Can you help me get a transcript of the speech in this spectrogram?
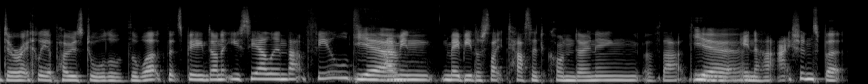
directly opposed to all of the work that's being done at UCL in that field. Yeah. I mean, maybe just like tacit condoning of that Yeah. in her actions, but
